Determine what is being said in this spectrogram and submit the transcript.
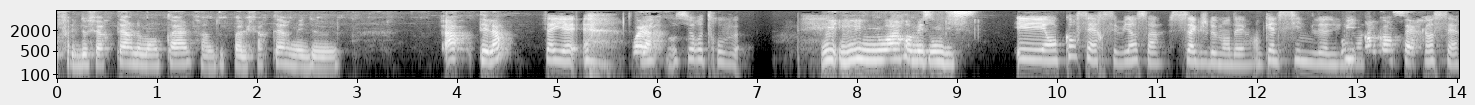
Au fait de faire taire le mental, enfin de pas le faire taire, mais de... Ah, t'es là? Ça y est, voilà. on se retrouve. Oui, lune noire en maison 10. Et en cancer, c'est bien ça? C'est ça que je demandais. En quel signe la lune Oui, en cancer. Cancer.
